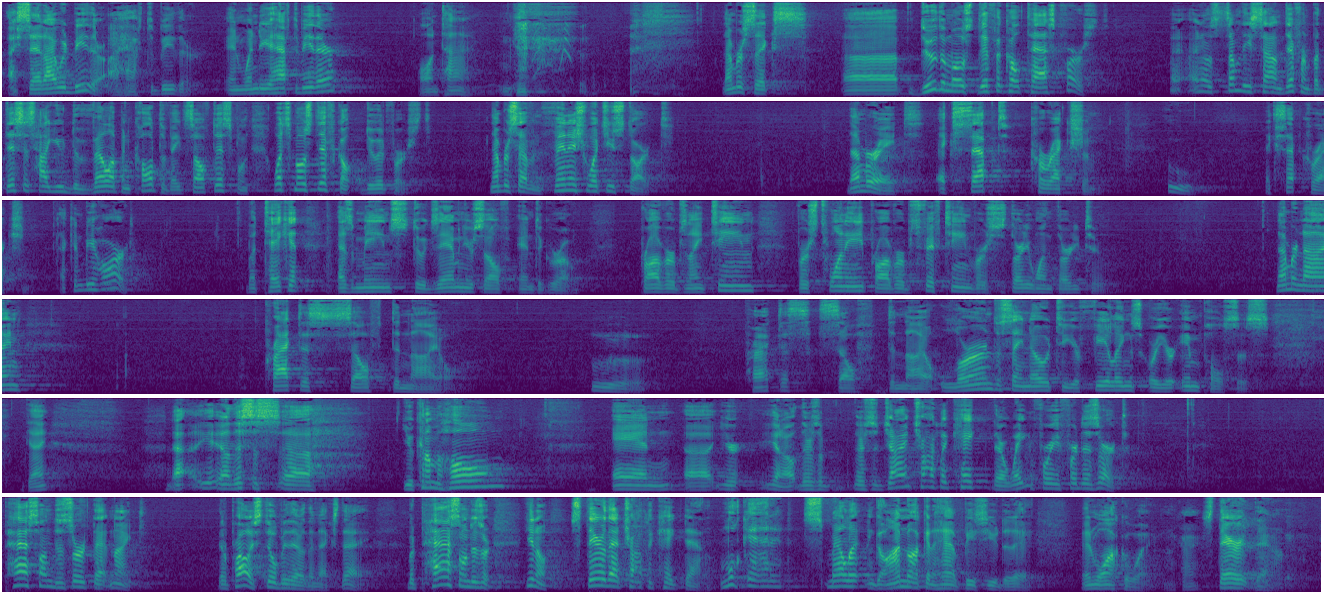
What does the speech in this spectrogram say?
I said I would be there. I have to be there. And when do you have to be there? On time. Number six, uh, do the most difficult task first. I know some of these sound different, but this is how you develop and cultivate self discipline. What's most difficult? Do it first. Number seven, finish what you start. Number eight, accept correction. Ooh, accept correction. That can be hard. But take it as a means to examine yourself and to grow. Proverbs 19, verse 20, Proverbs 15, verses 31 32. Number nine, practice self denial. Practice self denial. Learn to say no to your feelings or your impulses. Okay? Now, you know, this is, uh, you come home and uh, you're, you know, there's a, there's a giant chocolate cake there waiting for you for dessert. Pass on dessert that night. It'll probably still be there the next day. But pass on dessert. You know, stare that chocolate cake down. Look at it, smell it, and go, I'm not going to have a piece of you today. And walk away. Okay? Stare it down.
